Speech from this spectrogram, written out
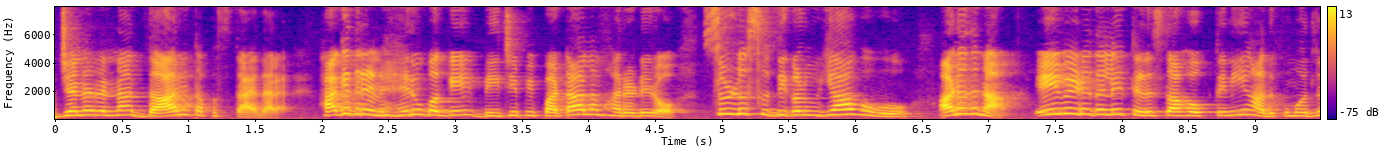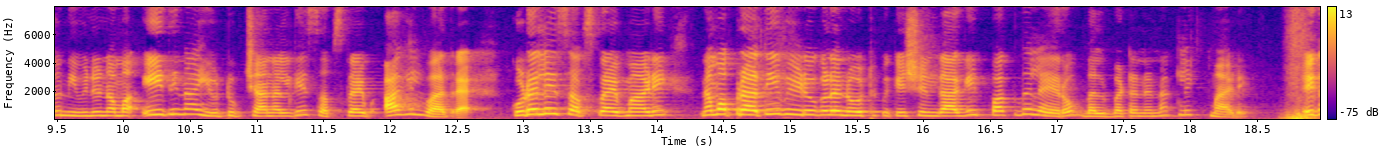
ಜನರನ್ನು ದಾರಿ ತಪ್ಪಿಸ್ತಾ ಇದ್ದಾರೆ. ಹಾಗಿದ್ರೆ ನೆಹರು ಬಗ್ಗೆ ಬಿಜೆಪಿ ಪಟಾಲಂ ಹರಡಿರೋ ಸುಳ್ಳು ಸುದ್ದಿಗಳು ಯಾವುವು? ಅನ್ನೋದನ್ನ ಈ ವಿಡಿಯೋದಲ್ಲಿ ತಿಳಿಸ್ತಾ ಹೋಗ್ತೀನಿ. ಅದಕ್ಕೂ ಮೊದಲು ನೀವಿನ್ನು ನಮ್ಮ ಈ ದಿನ ಯೂಟ್ಯೂಬ್ ಚಾನಲ್ಗೆ ಸಬ್ಸ್ಕ್ರೈಬ್ ಆಗಿಲ್ವಾದ್ರೆ ಕೂಡಲೇ ಸಬ್ಸ್ಕ್ರೈಬ್ ಮಾಡಿ, ನಮ್ಮ ಪ್ರತಿ ವಿಡಿಯೋಗಳ ನೋಟಿಫಿಕೇಶನ್ಗಾಗಿ ಪಕ್ಕದಲ್ಲೇ ಇರೋ ಬೆಲ್ ಬಟನ್ ಅನ್ನ ಕ್ಲಿಕ್ ಮಾಡಿ. ಈಗ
